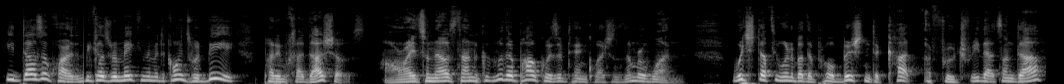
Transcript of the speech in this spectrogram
he does acquire them because remaking them into coins would be parim chadashos. Alright, so now it's time to conclude our pop quiz of 10 questions. Number one, which stuff do you learn about the prohibition to cut a fruit tree? That's on Daf.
